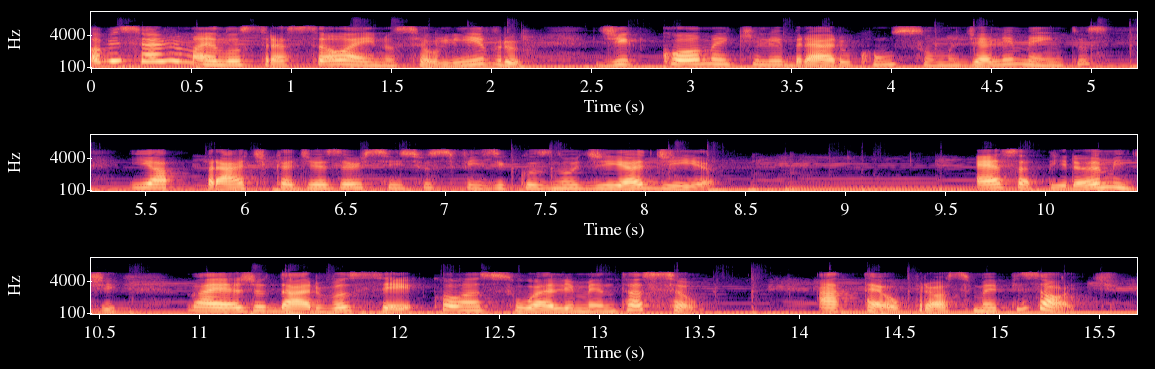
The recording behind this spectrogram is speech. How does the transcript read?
Observe uma ilustração aí no seu livro de como equilibrar o consumo de alimentos e a prática de exercícios físicos no dia a dia. Essa pirâmide vai ajudar você com a sua alimentação. Até o próximo episódio!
